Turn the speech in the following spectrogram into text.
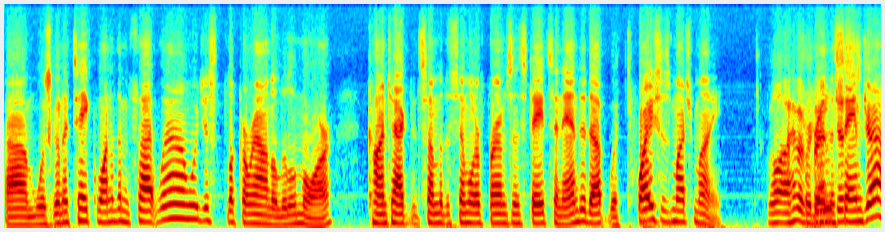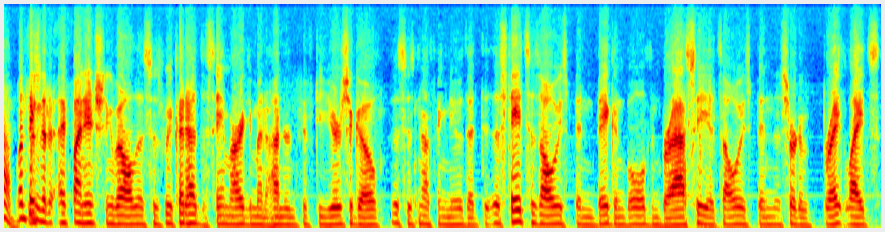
Um, was going to take one of them. Thought, well, we'll just look around a little more. Contacted some of the similar firms in states and ended up with twice as much money Well, I have a for doing the same job. One thing that I find interesting about all this is we could have had the same argument 150 years ago. This is nothing new. That the- the states has always been big and bold and brassy. It's always been the sort of bright lights.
